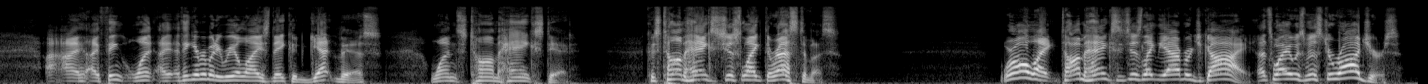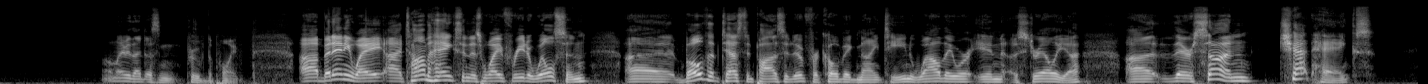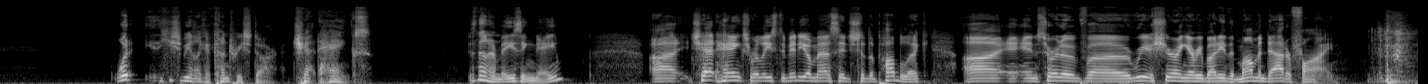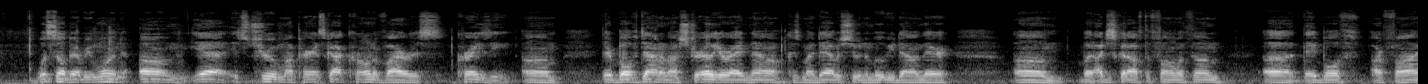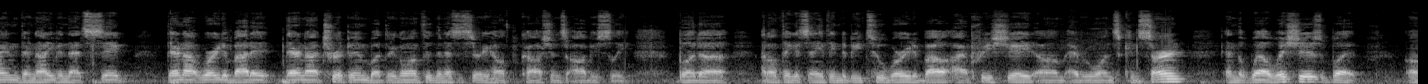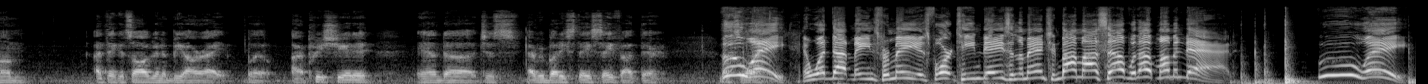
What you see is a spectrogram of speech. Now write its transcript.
I, I think one, I think everybody realized they could get this once Tom Hanks did, because Tom Hanks is just like the rest of us. We're all like Tom Hanks is just like the average guy. That's why he was Mister Rogers. Well, maybe that doesn't prove the point. Uh, but anyway, uh, Tom Hanks and his wife Rita Wilson uh, both have tested positive for COVID 19 while they were in Australia. Uh, their son, Chet Hanks, what he should be like a country star. Chet Hanks. Isn't that an amazing name? Uh, Chet Hanks released a video message to the public uh, and, and, sort of reassuring everybody that mom and dad are fine. What's up, everyone? Um, yeah, it's true. My parents got coronavirus. Crazy. Um, they're both down in Australia right now because my dad was shooting a movie down there. Um, but I just got off the phone with them. Uh, they both are fine. They're not even that sick. They're not worried about it. They're not tripping, but they're going through the necessary health precautions, obviously. But uh, I don't think it's anything to be too worried about. I appreciate um, everyone's concern and the well wishes, but um, I think it's all going to be all right. But I appreciate it, and uh, just everybody stay safe out there. Ooh, way! And what that means for me is 14 days in the mansion by myself without mom and dad. Ooh, way!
